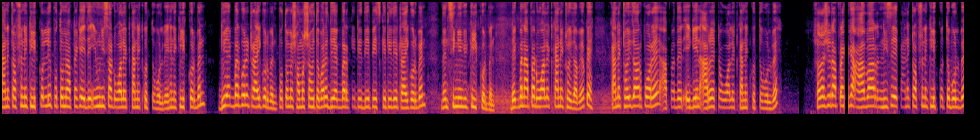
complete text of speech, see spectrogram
কানেক্ট অপশনে ক্লিক করলেই প্রথমে আপনাকে এই যে ইউনিসার্ট ওয়ালেট কানেক্ট করতে বলবে। এখানে ক্লিক করবেন, দুই একবার করে ট্রাই করবেন। প্রথমে সমস্যা হতে পারে, দুই একবার কেটে দিয়ে পেজ কেটে দিয়ে ট্রাই করবেন দেন সিঙ্গিংয়ে ক্লিক করবেন। দেখবেন আপনার ওয়ালেট কানেক্ট হয়ে যাবে ওকে কানেক্ট হয়ে যাওয়ার পরে আপনাদের এগেইন আরও একটা ওয়ালেট কানেক্ট করতে বলবে। সরাসরি আপনাকে আবার নিচে কানেক্ট অপশনে ক্লিক করতে বলবে।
